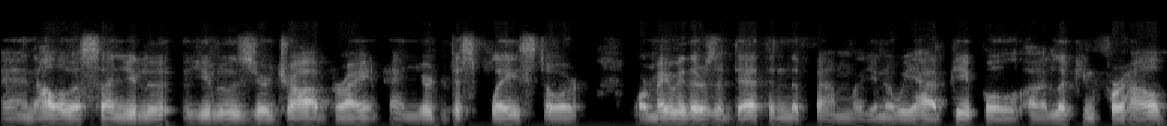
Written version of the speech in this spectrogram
and all of a sudden you lo- you lose your job, right, and you're displaced, or or maybe there's a death in the family. You know, we had people uh, looking for help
